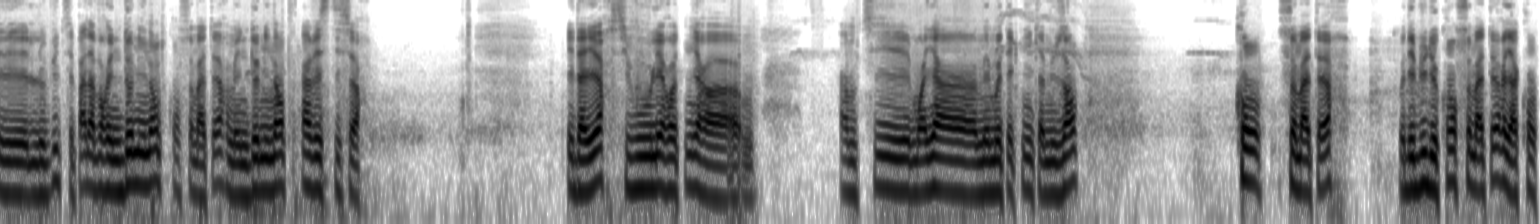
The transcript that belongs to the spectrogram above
le but, c'est pas d'avoir une dominante consommateur, mais une dominante investisseur. Et d'ailleurs, si vous voulez retenir euh, un petit moyen mémotechnique amusant. Consommateur. Au début de consommateur, il y a con.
